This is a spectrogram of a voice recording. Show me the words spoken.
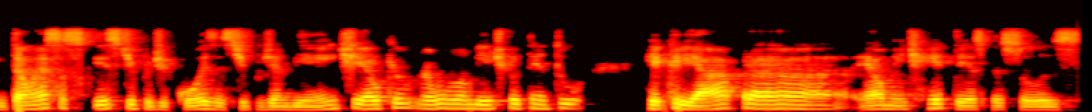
Então, essas, esse tipo de coisa, esse tipo de ambiente é o que eu, é um ambiente que eu tento recriar para realmente reter as pessoas,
